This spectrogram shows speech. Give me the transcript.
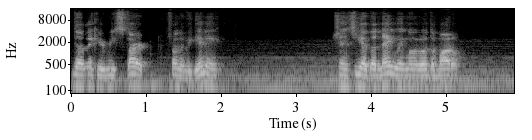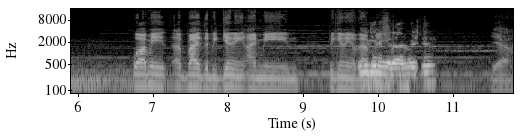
they'll make you restart from the beginning. Since you have the Nightwing logo at the bottom. Well, I mean, uh, by the beginning, I mean beginning of The that beginning mission. of that mission. Yeah.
